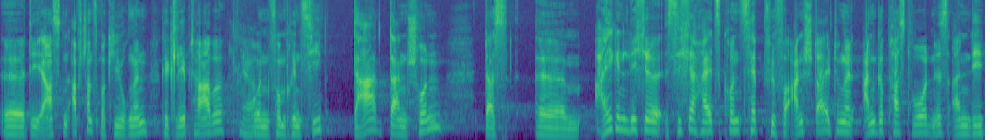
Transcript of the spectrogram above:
äh, die ersten Abstandsmarkierungen geklebt habe ja. und vom Prinzip da dann schon das ähm, eigentliche Sicherheitskonzept für Veranstaltungen angepasst worden ist an die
